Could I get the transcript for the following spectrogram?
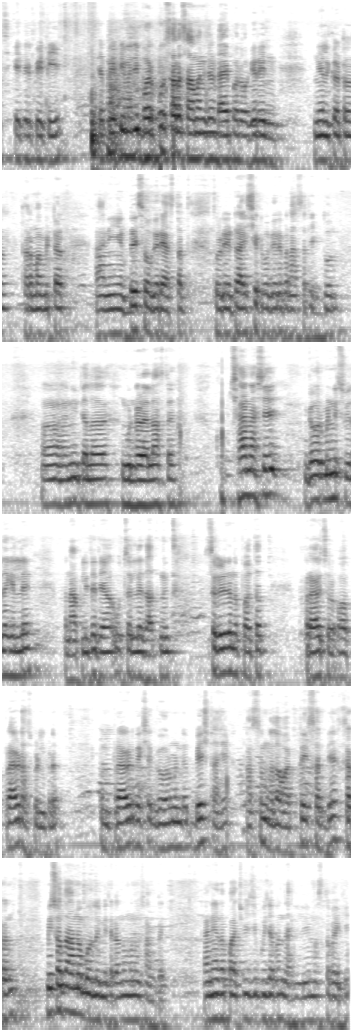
अशी काहीतरी पेटी आहे. त्या पेटीमध्ये भरपूर सारं सामान येतं. डायपर वगैरे नेल कटर थर्मामीटर आणि ड्रेस वगैरे असतात. थोडे ड्राय शीट वगैरे पण असतात एक दोन. आणि त्याला गुंडाळायला असतं. खूप छान असे गव्हर्नमेंटने सुविधा केलेल्या आहे पण आपली तर त्या उचलल्या जात नाहीत. सगळेजण पळतात प्रायव्हेट प्रायव्हेट हॉस्पिटलकडं. पण प्रायव्हेटपेक्षा गव्हर्नमेंट बेस्ट आहे असं मला वाटतंय सध्या. कारण मी स्वतः अनुभवलं मित्रांनो म्हणून सांगतोय. आणि आता पाचवीची पूजा पण झालेली आहे मस्तपैकी.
